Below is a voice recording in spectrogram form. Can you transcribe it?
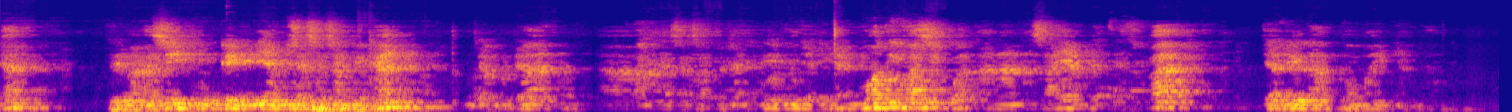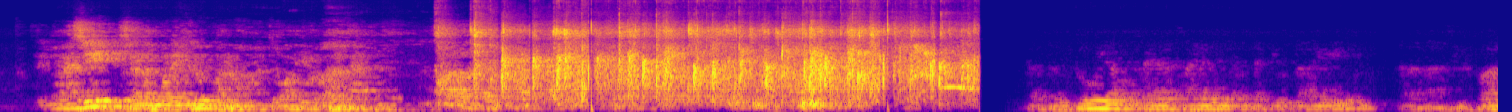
ya terima kasih. Mungkin ini yang bisa saya sampaikan. Mudah-mudahan uh, yang saya sampaikan ini menjadikan motivasi buat anak-anak saya yang berjasa jadilah pemain yang baik. terima kasih. Assalamualaikum warahmatullahi wabarakatuh. Tentu yang saya sayang dan saya cintai adalah siswa,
